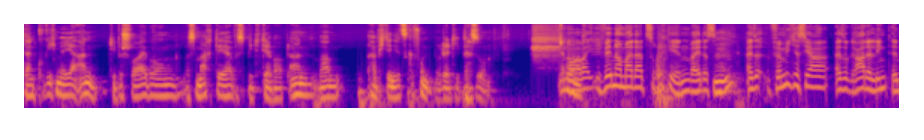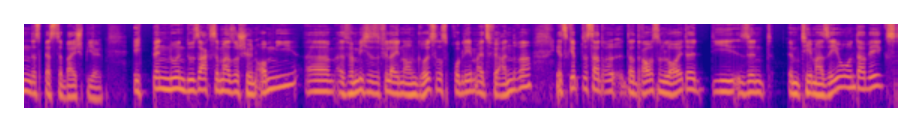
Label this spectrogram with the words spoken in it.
dann gucke ich mir ja an, die Beschreibung, was macht der, was bietet der überhaupt an, warum habe ich den jetzt gefunden oder die Person. Genau, und, aber ich will nochmal da zurückgehen, weil das, mhm. also für mich ist ja, also gerade LinkedIn das beste Beispiel. Ich bin nur, du sagst immer so schön Omni, äh, also für mich ist es vielleicht noch ein größeres Problem als für andere. Jetzt gibt es da, da draußen Leute, die sind im Thema SEO unterwegs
